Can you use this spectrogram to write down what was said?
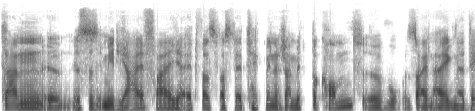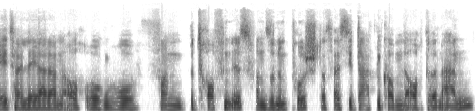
dann äh, ist es im Idealfall ja etwas, was der Tag Manager mitbekommt, äh, wo sein eigener Data Layer dann auch irgendwo von betroffen ist, von so einem Push. Das heißt, die Daten kommen da auch drin an.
